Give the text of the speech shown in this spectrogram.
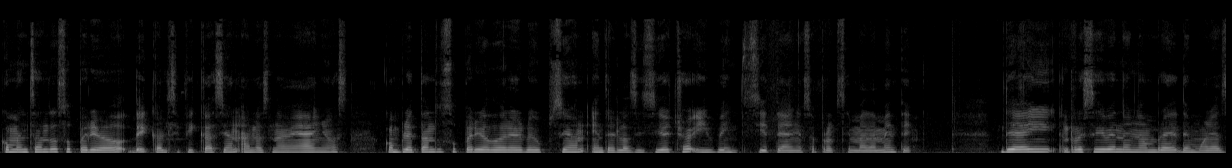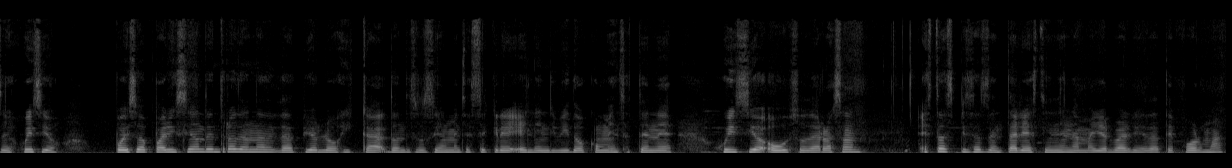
comenzando su periodo de calcificación a los 9 años, completando su periodo de erupción entre los 18 y 27 años aproximadamente. De ahí reciben el nombre de muelas del juicio, pues su aparición dentro de una edad biológica donde socialmente se cree el individuo comienza a tener juicio o uso de razón. Estas piezas dentarias tienen la mayor variedad de forma,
